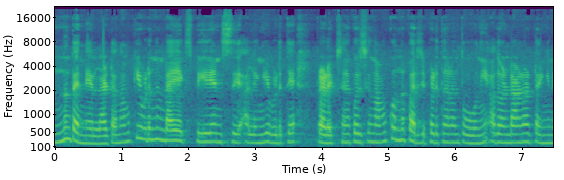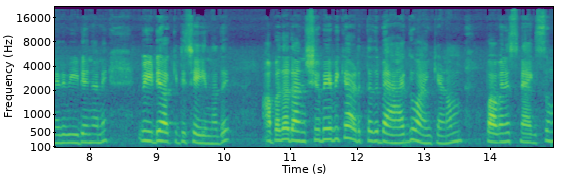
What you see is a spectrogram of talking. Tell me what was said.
ഒന്നും തന്നെയല്ല കേട്ടോ. നമുക്ക് ഇവിടെ നിന്നുണ്ടായ എക്സ്പീരിയൻസ് അല്ലെങ്കിൽ ഇവിടുത്തെ പ്രൊഡക്ട്സിനെ കുറിച്ച് നമുക്കൊന്ന് പരിചയപ്പെടുത്തണമെന്ന് തോന്നി. അതുകൊണ്ടാണ് കേട്ടോ ഇങ്ങനെ ഒരു വീഡിയോ ഞാൻ വീഡിയോ ആക്കിയിട്ട് ചെയ്യുന്നത്. അപ്പോൾ അത് അൻഷു ബേബിക്ക് അടുത്തത് ബാഗ് വാങ്ങിക്കണം. അപ്പോൾ അവന് സ്നാക്സും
